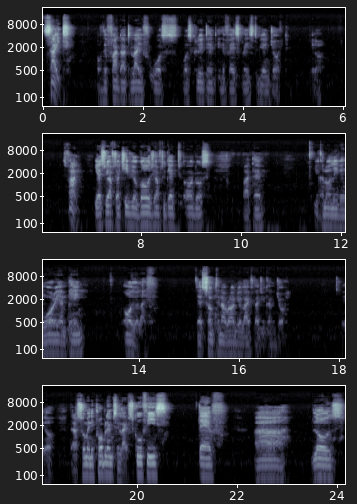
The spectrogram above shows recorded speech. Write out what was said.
sight of the fact that life was was created in the first place to be enjoyed you know it's fun yes you have to achieve your goals you have to get all those but um, you cannot live in worry and pain all your life there's something around your life that you can enjoy you know there are so many problems in life school fees death uh, loans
